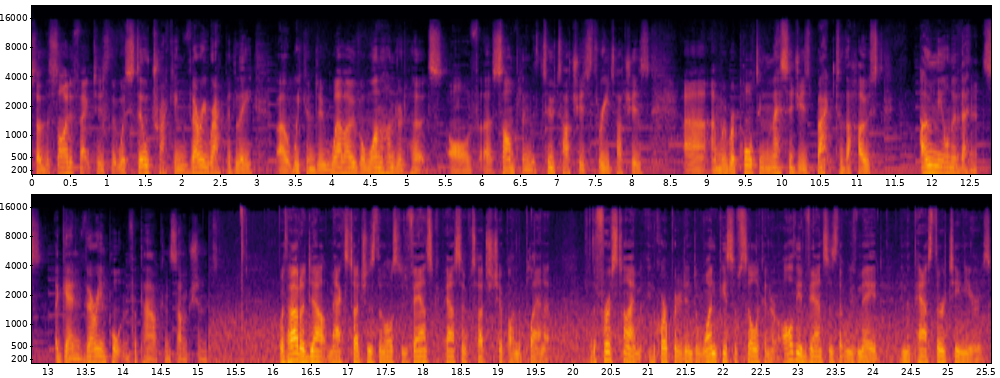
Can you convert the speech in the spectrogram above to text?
so the side effect is that we're still tracking very rapidly. Uh, we can do well over 100 hertz of uh, sampling with two touches, three touches, uh, and we're reporting messages back to the host only on events. Again, very important for power consumption. Without a doubt, MaxTouch is the most advanced capacitive touch chip on the planet. For the first time, incorporated into one piece of silicon are all the advances that we've made in the past 13 years,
